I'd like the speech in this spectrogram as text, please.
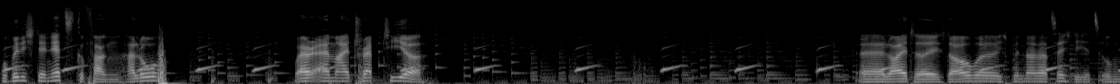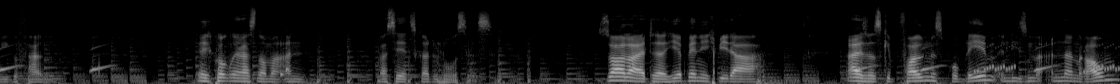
Wo bin ich denn jetzt gefangen? Hallo? Where am I trapped here? Äh, Leute, ich glaube, ich bin da tatsächlich jetzt irgendwie gefangen. Ich gucke mir das nochmal an, was hier jetzt gerade los ist. So Leute, hier bin ich wieder. Also es gibt folgendes Problem in diesem anderen Raum,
